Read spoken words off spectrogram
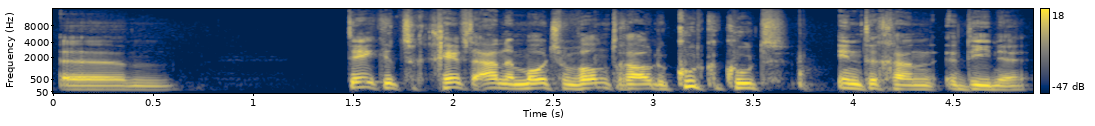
Uh, tekent, geeft aan een motie van wantrouwen de koetkekoet in te gaan dienen...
